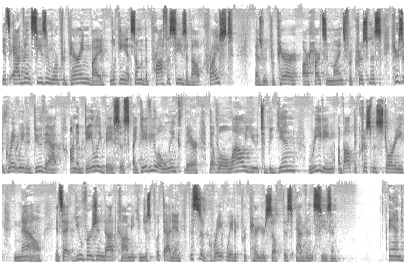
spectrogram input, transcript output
it's Advent season. We're preparing by looking at some of the prophecies about Christ as we prepare our hearts and minds for Christmas. Here's a great way to do that on a daily basis. I gave you a link there that will allow you to begin reading about the Christmas story now. It's at youversion.com. You can just put that in. This is a great way to prepare yourself this Advent season. And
